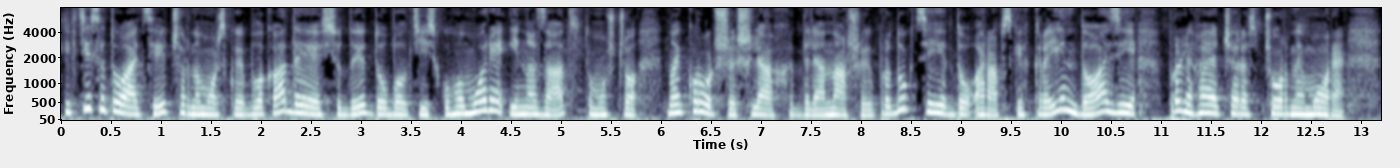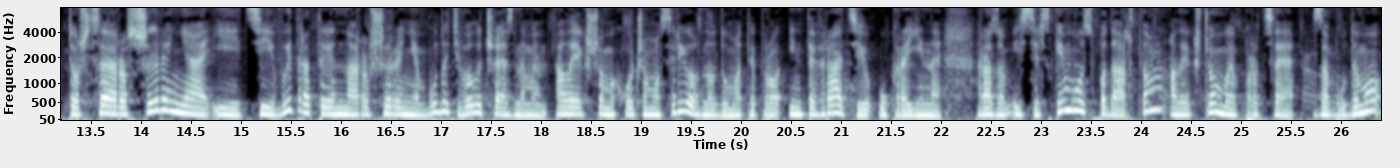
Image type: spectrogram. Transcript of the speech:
І в цій ситуації чорноморської блокади сюди до Балтійського моря і назад, тому що найкоротший шлях для нашої продукції до арабських країн, до Азії пролягає через Чорне море. Тож це розширення і ці витрати на розширення будуть величезними. Але якщо ми хочемо серйозно думати про інтеграцію України разом із сільським господарством, але якщо ми про це забудемо,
